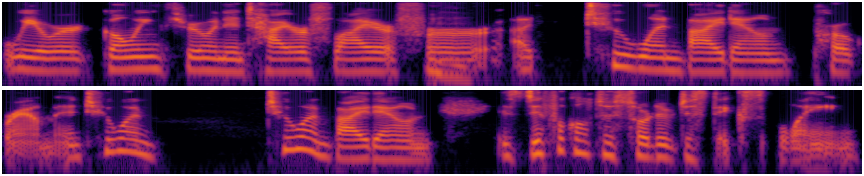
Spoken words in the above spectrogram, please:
we were going through an entire flyer for mm-hmm. a 2 1 buy down program. And 2 1 two one buy down is difficult to sort of just explain.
